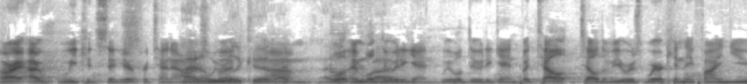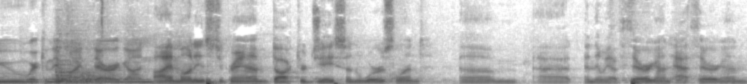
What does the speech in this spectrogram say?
All right, I, we could sit here for ten hours. I know we but, really could. Um, I well, love and we'll do it again. We will do it again. But tell tell the viewers where can they find you? Where can they find Theragun? I'm on Instagram, Dr. Jason Wersland, um, at, and then we have Theragun at Theragun.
